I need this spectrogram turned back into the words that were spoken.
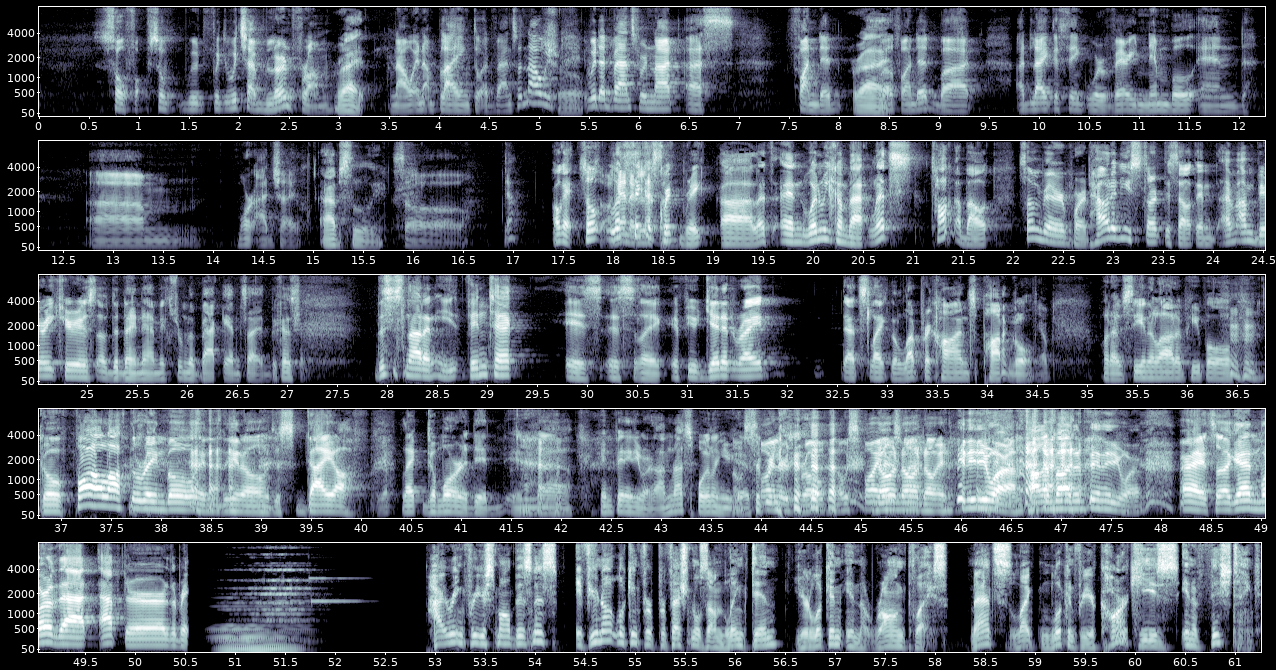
so far, so we- which I've learned from Right. now and applying to advance. So now we, Sure. with advance, we're not as funded, Right. well funded, but I'd like to think we're very nimble and um, more agile. Absolutely. So Okay, so, So let's a take a quick break. Uh, let's and when we come back, let's talk about something very important. How did you start this out? And I'm I'm very curious of the dynamics from the back end side because this is not an e- fintech. Is is like if you get it right, that's like the leprechaun's pot of gold. Yep. But I've seen a lot of people go fall off the rainbow and you know just die off like Gamora did in uh, Infinity War. I'm not spoiling you no guys. spoilers, bro. No spoilers. No, no, man. no. Infinity War. I'm talking about Infinity War. All right. So again, more of that after the break. Hiring for your small business? If you're not looking for professionals on LinkedIn, you're looking in the wrong place. That's like looking for your car keys in a fish tank.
